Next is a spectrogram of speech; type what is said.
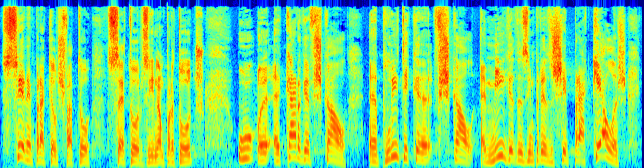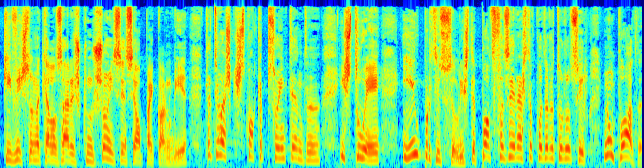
serem para aqueles fator, setores e não para todos, o- a, a carga fiscal, a política fiscal amiga das empresas ser para aquelas que investam naquelas áreas que nos são essencial para a economia. Portanto, eu acho que isto qualquer pessoa entende. Isto é, e o Partido Socialista pode fazer esta quadratura do círculo. Não pode.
